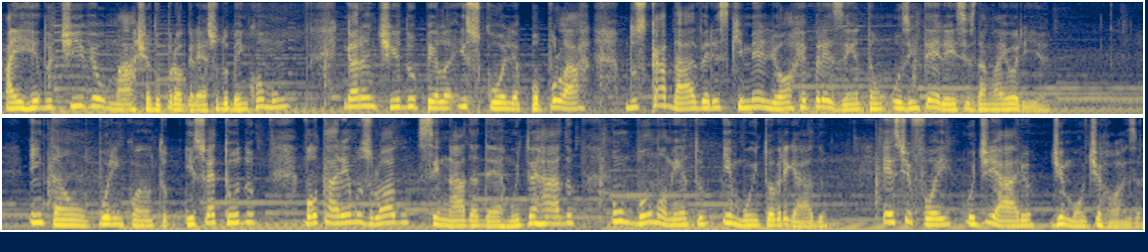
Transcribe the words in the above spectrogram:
a irredutível marcha do progresso do bem comum, garantido pela escolha popular dos cadáveres que melhor representam os interesses da maioria. Então, por enquanto, isso é tudo. Voltaremos logo, se nada der muito errado. Um bom momento e muito obrigado. Este foi o Diário de Monte Rosa.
